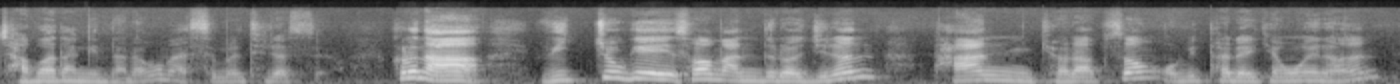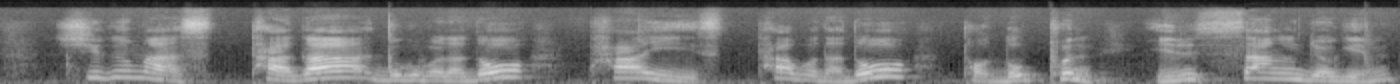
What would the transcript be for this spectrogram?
잡아당긴다라고 말씀을 드렸어요. 그러나 위쪽에서 만들어지는 반결합성 오비탈의 경우에는 시그마 스타가 누구보다도 파이 스타보다도 더 높은 일상적인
